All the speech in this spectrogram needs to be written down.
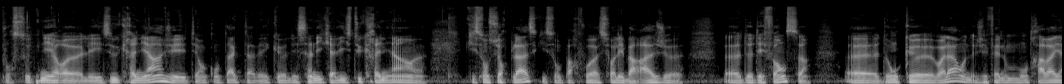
pour soutenir les Ukrainiens. J'ai été en contact avec les syndicalistes ukrainiens qui sont sur place, qui sont parfois sur les barrages de défense. Donc voilà, j'ai fait mon travail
